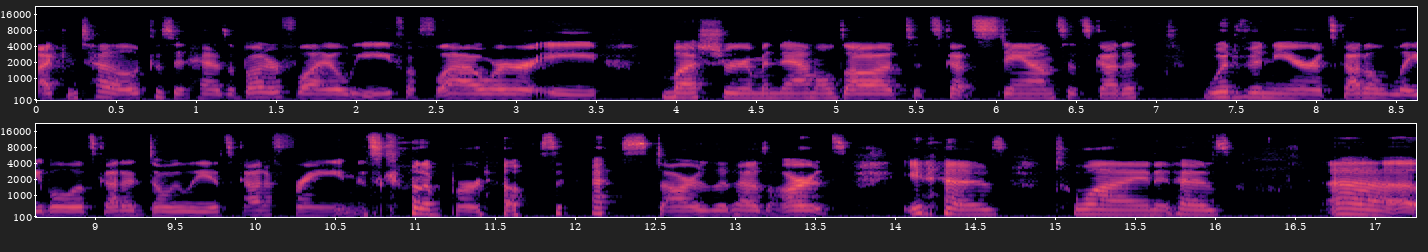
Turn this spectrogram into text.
I can tell because it has a butterfly, a leaf, a flower, a mushroom, enamel dots. It's got stamps. It's got a wood veneer. It's got a label. It's got a doily. It's got a frame. It's got a birdhouse. It has stars. It has hearts. It has twine. It has, uh,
